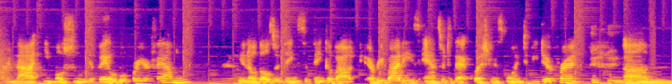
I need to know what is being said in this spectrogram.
are not emotionally available for your family? You know, those are things to think about. Everybody's answer to that question is going to be different. Mm-hmm. Um,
